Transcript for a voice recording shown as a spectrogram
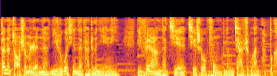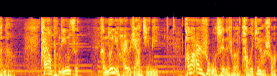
但是找什么人呢？你如果现在他这个年龄，你非要让他接接受父母那种价值观，他不可能。他要碰钉子。很多女孩有这样经历，她到二十五岁的时候，她会这样说：“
